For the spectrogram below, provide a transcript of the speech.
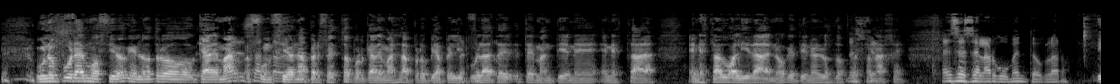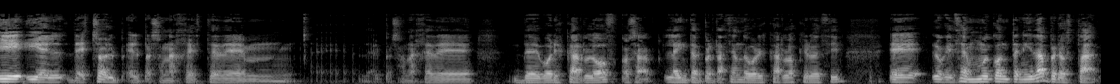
uno pura emoción, el otro que además funciona perfecto porque además la propia película te, te mantiene en esta en esta dualidad, ¿no? Que tienen los dos Es personajes. Ese es el argumento, claro. Y, y el, de hecho, el, el personaje este de. mm, eh, El personaje de, de Boris Karloff, o sea, la interpretación de Boris Karloff, quiero decir, eh, lo que dice es muy contenida, pero está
